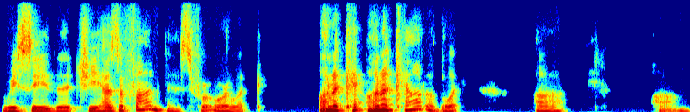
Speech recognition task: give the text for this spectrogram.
we see that she has a fondness for Orlick, unac- unaccountably. Uh, um,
